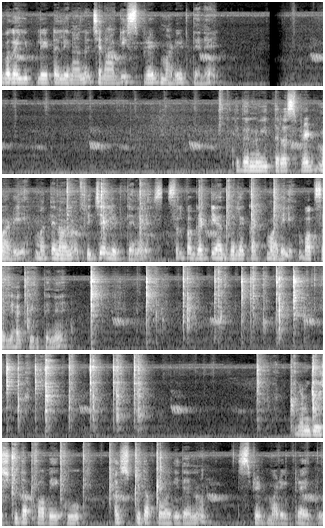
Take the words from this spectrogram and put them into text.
ಇವಾಗ ಈ ಪ್ಲೇಟಲ್ಲಿ ನಾನು ಚೆನ್ನಾಗಿ ಸ್ಪ್ರೆಡ್ ಮಾಡಿ ಇಡ್ತೇನೆ. ಇದನ್ನು ಈ ಥರ ಸ್ಪ್ರೆಡ್ ಮಾಡಿ, ಮತ್ತು ನಾನು ಫ್ರಿಜ್ಜಲ್ಲಿ ಇಡ್ತೇನೆ. ಸ್ವಲ್ಪ ಗಟ್ಟಿ ಆದಮೇಲೆ ಕಟ್ ಮಾಡಿ ಬಾಕ್ಸಲ್ಲಿ ಹಾಕಿಡ್ತೇನೆ. ನಮಗೆ ಎಷ್ಟು ದಪ್ಪ ಬೇಕು, ಅಷ್ಟು ದಪ್ಪವಾಗಿ ಇದನ್ನು ಸ್ಪ್ರೆಡ್ ಮಾಡಿ ಇಟ್ಟರೆ ಆಯಿತು.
